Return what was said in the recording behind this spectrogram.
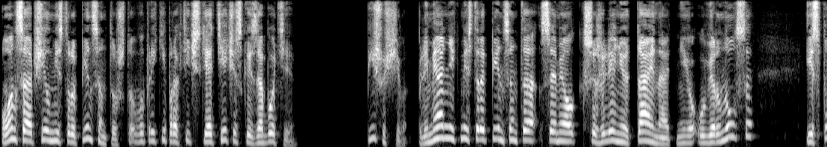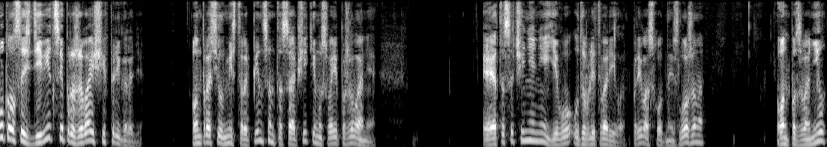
он сообщил мистеру Пинсенту, что, вопреки практически отеческой заботе пишущего, племянник мистера Пинсента Сэмюэл, к сожалению, тайно от нее увернулся и спутался с девицей, проживающей в пригороде. Он просил мистера Пинсента сообщить ему свои пожелания. Это сочинение его удовлетворило. Превосходно изложено. Он позвонил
